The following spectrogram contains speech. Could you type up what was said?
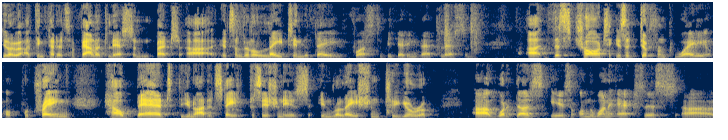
you know, I think that it's a valid lesson, but it's a little late in the day for us to be getting that lesson. This chart is a different way of portraying how bad the United States position is in relation to Europe. Uh, what it does is, on the one axis, uh,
